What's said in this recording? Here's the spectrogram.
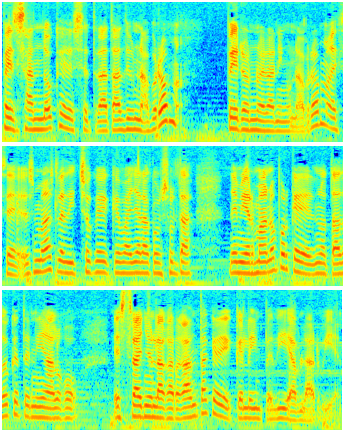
pensando que se trata de una broma. Pero no era ninguna broma. Dice, es más, le he dicho que, que vaya a la consulta de mi hermano porque he notado que tenía algo extraño en la garganta que, que le impedía hablar bien.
